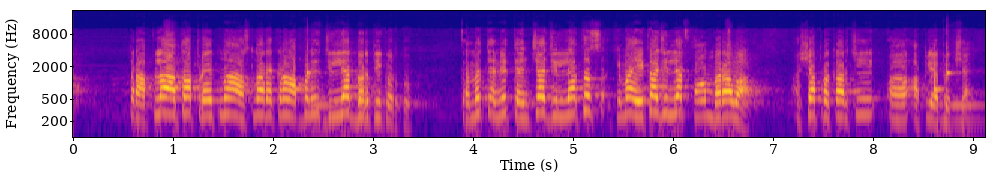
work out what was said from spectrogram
तर आपला आता प्रयत्न असणार आहे कारण आपण जिल्ह्यात भरती करतो. त्यामुळे त्यांनी त्यांच्या जिल्ह्यातच किंवा एका जिल्ह्यात फॉर्म भरावा अशा प्रकारची आपली अपेक्षा आहे.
